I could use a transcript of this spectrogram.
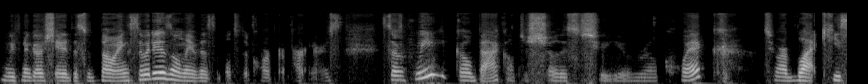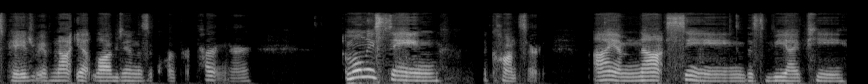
we've negotiated this with Boeing, so it is only visible to the corporate partners. So if we go back, I'll just show this to you real quick, to our Black Keys page. We have not yet logged in as a corporate partner. I'm only seeing the concert. I am not seeing this VIP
